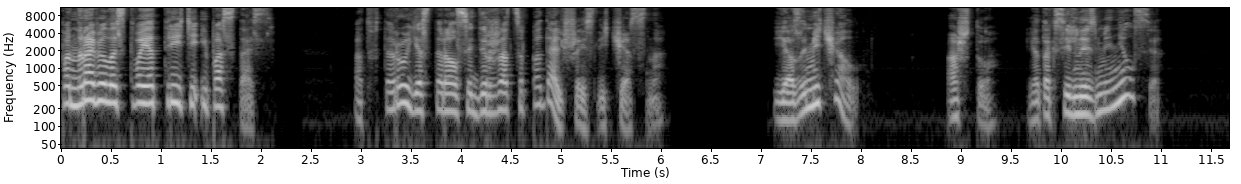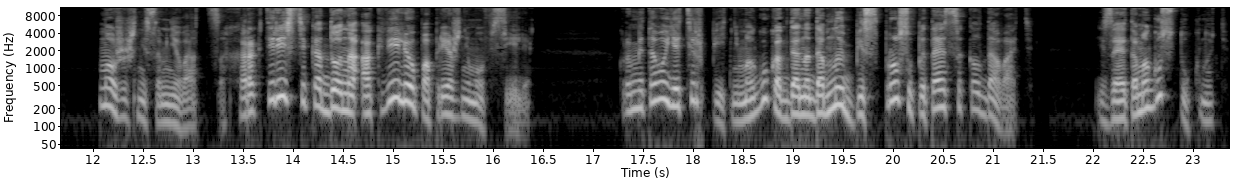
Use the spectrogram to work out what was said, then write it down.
понравилась твоя третья ипостась. От второй я старался держаться подальше, если честно. Я замечал. А что, я так сильно изменился? Можешь не сомневаться, характеристика Дона Аквилио по-прежнему в силе. Кроме того, я терпеть не могу, когда надо мной без спросу пытается колдовать. И за это могу стукнуть.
